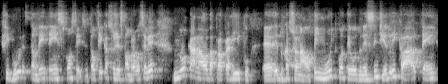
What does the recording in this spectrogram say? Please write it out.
figuras, também tem esses conceitos. Então fica a sugestão para você ver no canal da própria Rico é, Educacional tem muito conteúdo nesse sentido e claro tem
